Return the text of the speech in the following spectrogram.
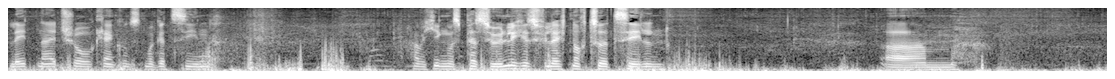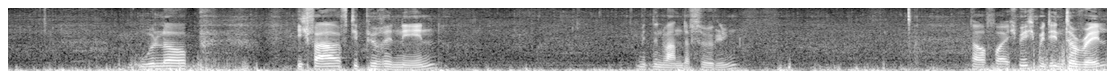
Late Night Show, Kleinkunstmagazin. Habe ich irgendwas Persönliches vielleicht noch zu erzählen? Ähm, Urlaub. Ich fahre auf die Pyrenäen mit den Wandervögeln. Darauf freue ich mich mit Interrail.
